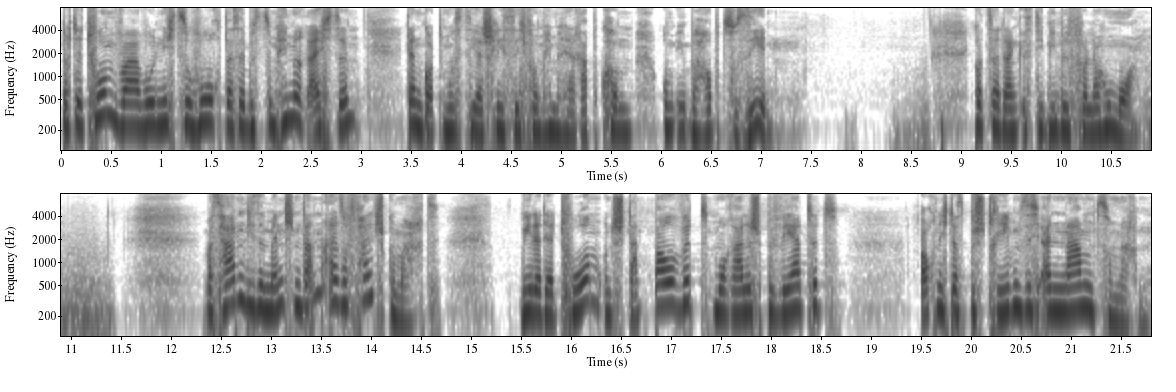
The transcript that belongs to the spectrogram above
Doch der Turm war wohl nicht so hoch, dass er bis zum Himmel reichte, denn Gott musste ja schließlich vom Himmel herabkommen, um ihn überhaupt zu sehen. Gott sei Dank ist die Bibel voller Humor. Was haben diese Menschen dann also falsch gemacht? Weder der Turm und Stadtbau wird moralisch bewertet, auch nicht das Bestreben, sich einen Namen zu machen.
